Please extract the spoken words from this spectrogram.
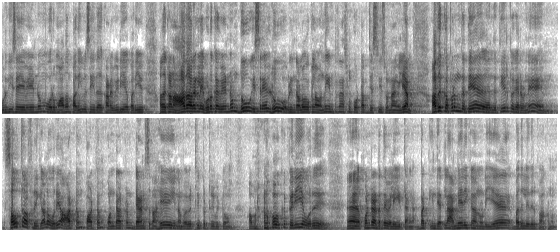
உறுதி செய்ய வேண்டும் ஒரு மாதம் பதிவு செய்ததற்கான வீடியோ பதிவு அதற்கான ஆதாரங்களை கொடுக்க வேண்டும். டூ இஸ்ரேல் டூ அப்படின்ற அளவுக்குலாம் வந்து இன்டர்நேஷ்னல் கோர்ட் ஆஃப் ஜஸ்டிஸ் சொன்னாங்க இல்லையா? அதுக்கப்புறம் இந்த தே இந்த தீர்ப்பு கேட்டவுடனே சவுத் ஆஃப்ரிக்காவில் ஒரே ஆட்டம் பாட்டம் கொண்டாட்டம் டான்ஸ் தான். ஹே நம்ம வெற்றி பெற்று விட்டோம். அப்படின்ற அளவுக்கு பெரிய ஒரு கொண்டாட்டத்தை வெளியிட்டாங்க. பட் இந்த இடத்துல அமெரிக்கானுடைய பதில் எதிர்பார்க்கணும்.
